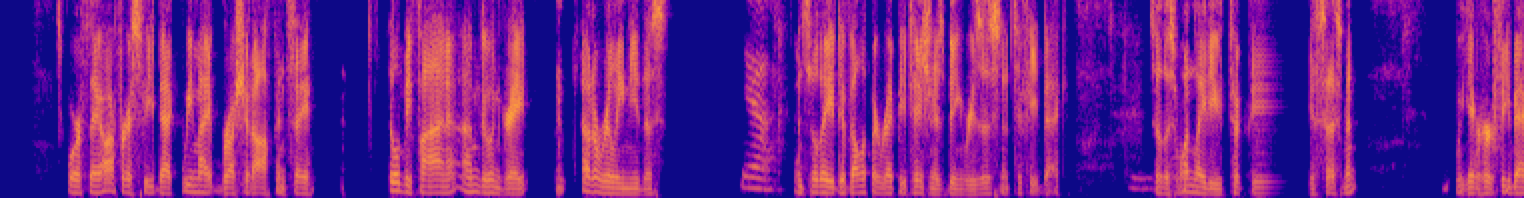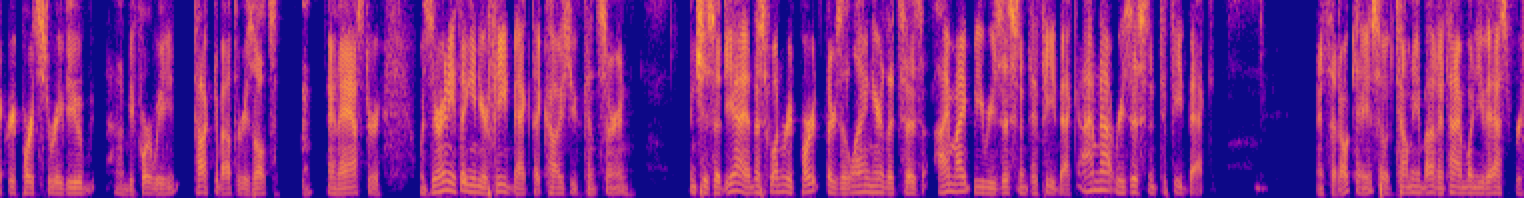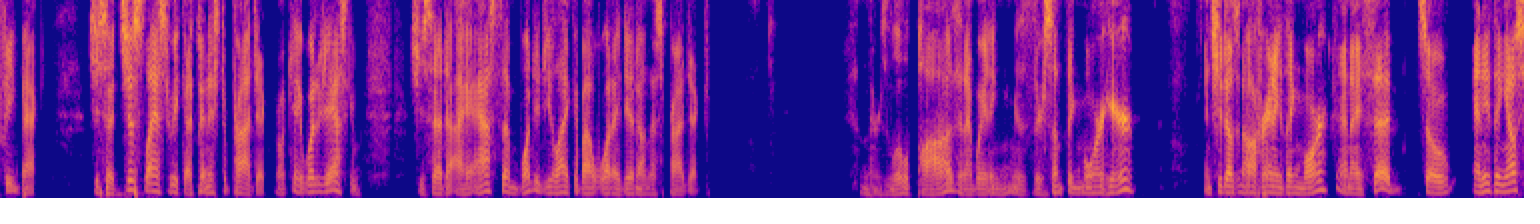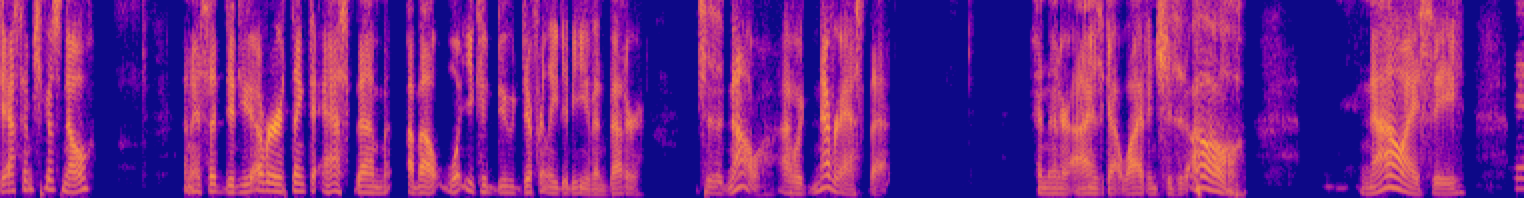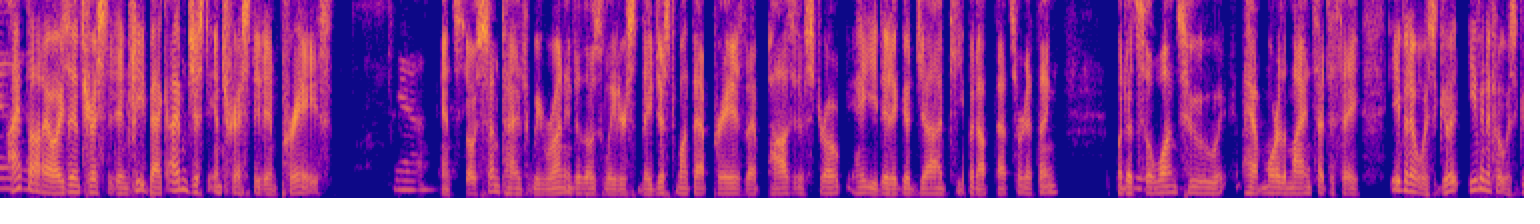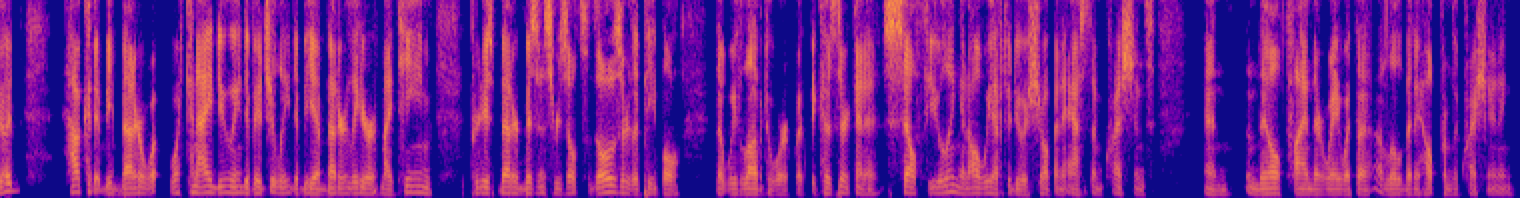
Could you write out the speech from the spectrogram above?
Or if they offer us feedback, we might brush it off and say, it'll be fine. I'm doing great. I don't really need this. Yeah. And so they develop a reputation as being resistant to feedback. Mm. So this one lady who took the assessment, we gave her feedback reports to review uh, before we talked about the results. And I asked her, was there anything in your feedback that caused you concern? And she said, yeah, in this one report, there's a line here that says, I might be resistant to feedback. I'm not resistant to feedback. I said, okay, so tell me about a time when you've asked for feedback. She said, just last week I finished a project. Okay, what did you ask him? She said, I asked them, what did you like about what I did on this project? And there's a little pause, and I'm waiting, is there something more here? And she doesn't offer anything more. And I said, so anything else you asked him? She goes, no. And I said, did you ever think to ask them about what you could do differently to be even better? She said, no, I would never ask that. And then her eyes got wide and she said, oh, now I see. Yeah. I thought I was interested in feedback. I'm just interested in praise. Yeah. And so sometimes we run into those leaders, they just want that praise, that positive stroke. Hey, you did a good job, keep it up, that sort of thing. But it's the Mhm. ones who have more of the mindset to say, even if it was good, even if it was good, how could it be better? What, what can I do individually to be a better leader of my team, produce better business results? Those are the people that we love to work with because they're kind of self-fueling and all we have to do is show up and ask them questions and, and they'll find their way with a, a little bit of help from the questioning.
